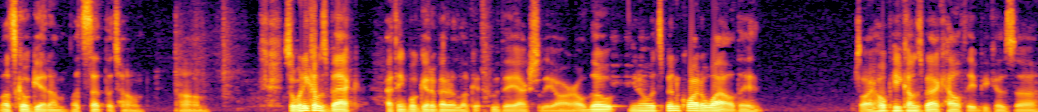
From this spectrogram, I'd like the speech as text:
let's go get him. Let's set the tone. Um so when he comes back, I think we'll get a better look at who they actually are. Although, you know, it's been quite a while. They so I hope he comes back healthy because uh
